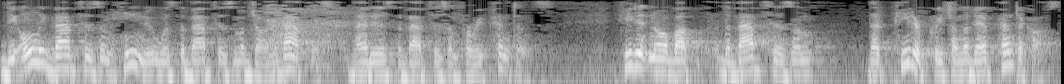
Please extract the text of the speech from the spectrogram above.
the only baptism he knew was the baptism of John the Baptist. That is, the baptism for repentance. He didn't know about the baptism that Peter preached on the day of Pentecost.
